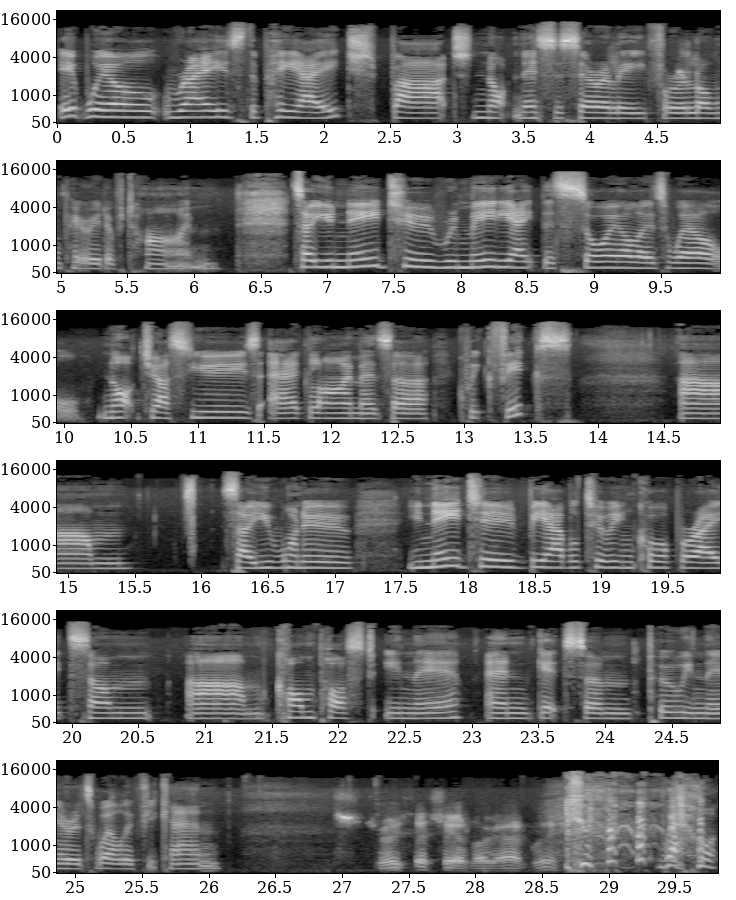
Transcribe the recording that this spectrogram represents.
it will raise the pH, but not necessarily for a long period of time. So you need to remediate the soil as well, not just use ag lime as a quick fix. Um, so you want to, you need to be able to incorporate some um, compost in there and get some poo in there as well if you can. Truth, that sounds like hard work. Well,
